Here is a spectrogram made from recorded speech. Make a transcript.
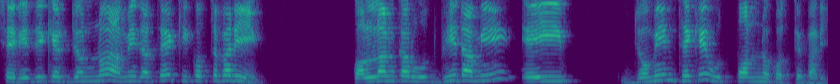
সেই রিজিকের জন্য আমি যাতে কি করতে পারি? কল্যাণকর উদ্ভিদ আমি এই জমিন থেকে উৎপন্ন করতে পারি।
